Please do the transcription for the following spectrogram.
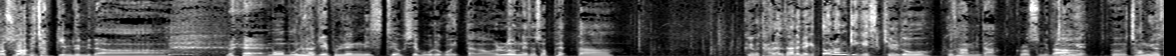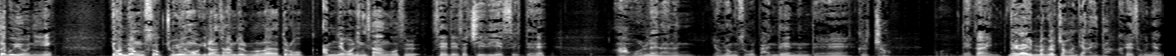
허수아비 잡기 힘듭니다. 네. 뭐 문화계 블랙리스트 역시 모르고 있다가 언론에서 접했다. 그리고 다른 사람에게 떠넘기기 스킬도 구사합니다. 그렇습니다. 정유, 그 정유섭 의원이 여명숙, 조영호 이런 사람들 물러나도록 압력을 행사한 것에 대해서 질의했을 때, 아 원래 나는 여명숙을 반대했는데, 그렇죠. 뭐 내가 임- 내가 임명 결정한 게 아니다. 그래서 그냥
